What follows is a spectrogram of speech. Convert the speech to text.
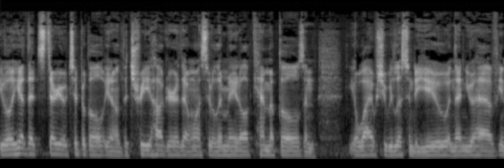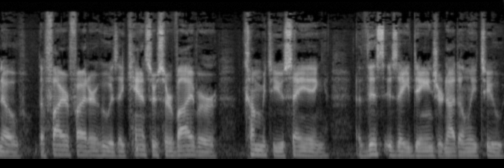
Well, you have that stereotypical, you know, the tree hugger that wants to eliminate all chemicals, and you know, why should we listen to you? And then you have, you know, the firefighter who is a cancer survivor coming to you saying, "This is a danger not only to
